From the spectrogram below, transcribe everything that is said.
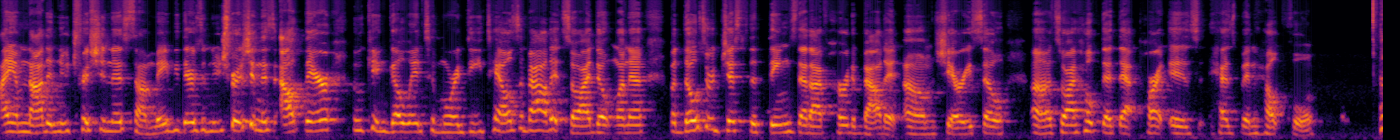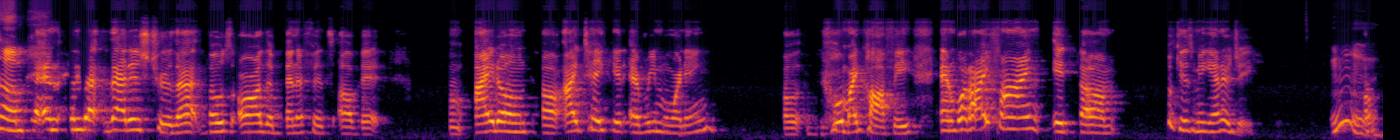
I am not a nutritionist. Um, maybe there's a nutritionist out there who can go into more details about it. So I don't want to, but those are just the things that I've heard about it, um, Sherry. So, uh, so I hope that that part is has been helpful. Um, and, and that that is true. That those are the benefits of it. Um, I don't. Uh, I take it every morning uh, before my coffee, and what I find it um, gives me energy. Mm.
